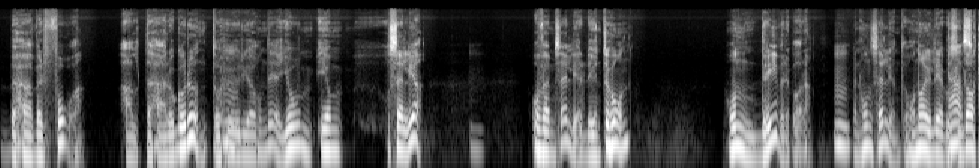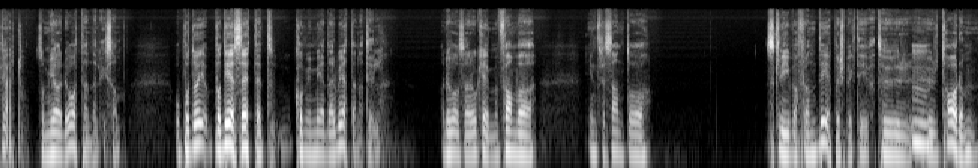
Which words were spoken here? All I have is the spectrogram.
behöver få allt det här att gå runt. Och hur Mm. gör hon det? Jo, genom att sälja. Mm. Och vem säljer? Det är ju inte hon. Hon driver det bara. mm. Men hon säljer inte. Hon har ju ja legosoldater såklart. som gör det åt henne. Liksom. Och på det, på det sättet kom ju medarbetarna till. Och det var så här, okej, men fan vad intressant att skriva från det perspektivet. Hur, Mm. hur tar de,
